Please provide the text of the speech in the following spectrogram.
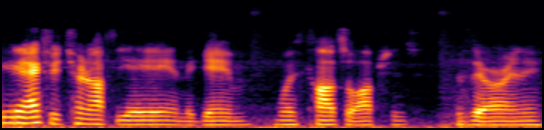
You can actually turn off the AA in the game with console options, if there are any.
